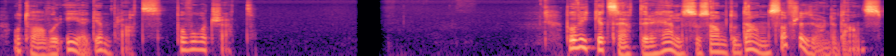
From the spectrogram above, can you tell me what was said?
och ta vår egen plats på vårt sätt. På vilket sätt är det hälsosamt att dansa frigörande dans?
